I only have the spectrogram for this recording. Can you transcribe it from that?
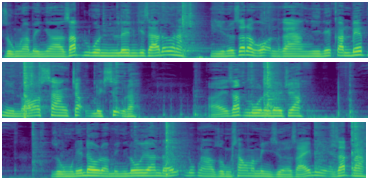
dùng là mình à, dắt luôn lên cái giá đỡ này. Nhìn nó rất là gọn gàng, nhìn cái căn bếp nhìn nó sang trọng lịch sự này. Đấy, dắt luôn lên đây cho em. Dùng đến đâu là mình lôi ra đấy. Lúc nào dùng xong là mình rửa giấy, mình dắt vào.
